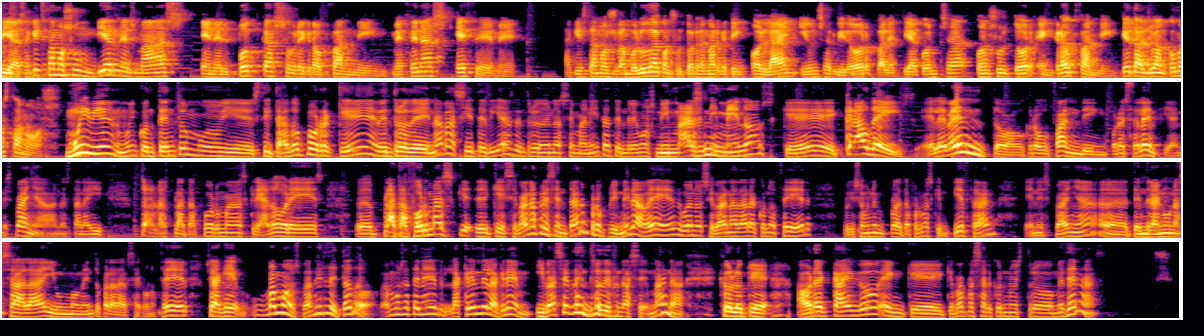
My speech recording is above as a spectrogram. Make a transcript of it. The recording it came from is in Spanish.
buenos días. Aquí estamos un viernes más en el podcast sobre crowdfunding, Mecenas FM. Aquí estamos Joan Boluda, consultor de marketing online, y un servidor, Valentía Concha, consultor en crowdfunding. ¿Qué tal, Joan? ¿Cómo estamos? Muy bien, muy contento, muy excitado porque dentro de nada, siete días, dentro de una semanita, tendremos ni más ni menos que Crowd el evento crowdfunding por excelencia en España. Están ahí todas las plataformas, creadores, eh, plataformas eh, que, se van a presentar por primera vez, bueno, se van a dar a conocer, porque son plataformas que empiezan en España, eh, tendrán una sala y un momento para darse a conocer. O sea que, vamos, va a haber de todo. Vamos a tener la creme de la creme y va a ser dentro de una semana. Con lo que ahora caigo en que, ¿qué va a pasar con nuestro mecenas?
